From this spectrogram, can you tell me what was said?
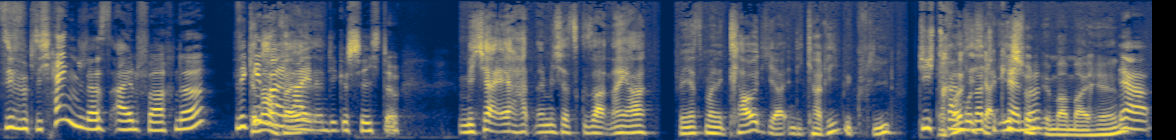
sie wirklich hängen lässt einfach, ne? Wir gehen Genau, mal rein in die Geschichte. Michael hat nämlich jetzt gesagt, naja, wenn jetzt meine Claudia in die Karibik flieht, Die ich da drei wollte Monate ich ja eh schon immer mal hin. Ja.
